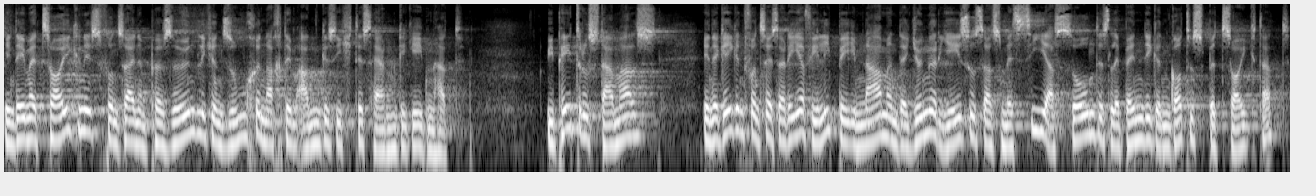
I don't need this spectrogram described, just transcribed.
in dem er Zeugnis von seinem persönlichen Suchen nach dem Angesicht des Herrn gegeben hat. Wie Petrus damals in der Gegend von Caesarea Philippi im Namen der Jünger Jesus als Messias, Sohn des lebendigen Gottes bezeugt hat,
